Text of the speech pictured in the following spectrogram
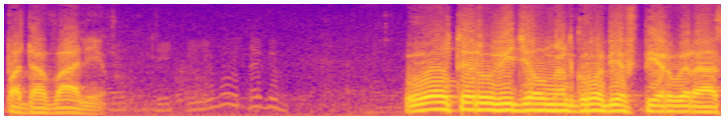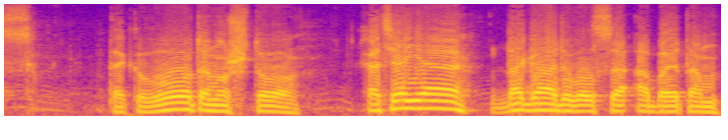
подавали. Уолтер увидел надгробие в первый раз. Так вот оно что. Хотя я догадывался об этом,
